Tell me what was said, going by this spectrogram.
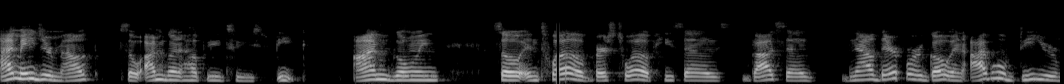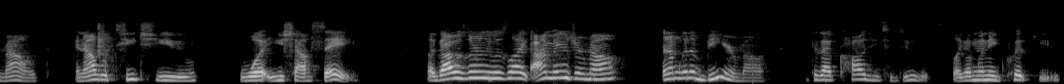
I made your mouth, so I'm going to help you to speak. I'm going. So in 12, verse 12, he says, God says, Now therefore go and I will be your mouth and I will teach you what you shall say. Like I was literally was like, I made your mouth and I'm to be your mouth because I've called you to do this. Like I'm to equip you.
